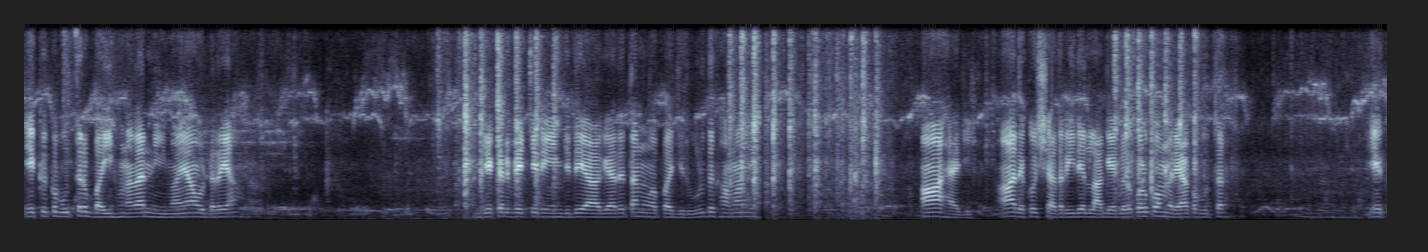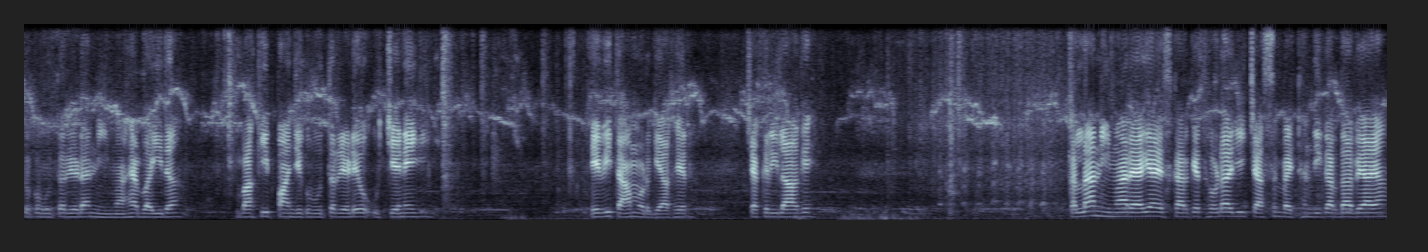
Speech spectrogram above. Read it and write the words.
ਇੱਕ ਕਬੂਤਰ ਬਾਈ ਹੁਣਾਂ ਦਾ ਨੀਵਾ ਆ ਉੱਡ ਆ ਜੇਕਰ ਵਿੱਚ ਰੇਂਜ ਦੇ ਆ ਗਿਆ ਤੇ ਤੁਹਾਨੂੰ ਆਪਾਂ ਜ਼ਰੂਰ ਦਿਖਾਵਾਂਗੇ। ਆ ਹੈ ਜੀ ਆ ਦੇਖੋ ਛਤਰੀ ਦੇ ਲਾਗੇ ਬਿਲਕੁਲ ਘੁੰਮ ਰਿਹਾ ਕਬੂਤਰ। ਇੱਕ ਕਬੂਤਰ ਜਿਹੜਾ ਨੀਵਾ ਹੈ ਬਾਈ ਦਾ। ਬਾਕੀ ਪੰਜ ਕਬੂਤਰ ਜਿਹੜੇ ਉਹ ਉੱਚੇ ਨੇ ਜੀ। ਇਹ ਵੀ ਤਾਂ ਮੁੜ ਗਿਆ ਫਿਰ ਚੱਕਰੀ ਲਾ ਕੇ। ਕੱਲਾ ਨੀਵਾ ਰਹਿ ਗਿਆ, ਇਸ ਕਰਕੇ ਥੋੜਾ ਜੀ ਚੱਸ ਬੈਠਣ ਦੀ ਕਰਦਾ ਪਿਆ ਆ।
